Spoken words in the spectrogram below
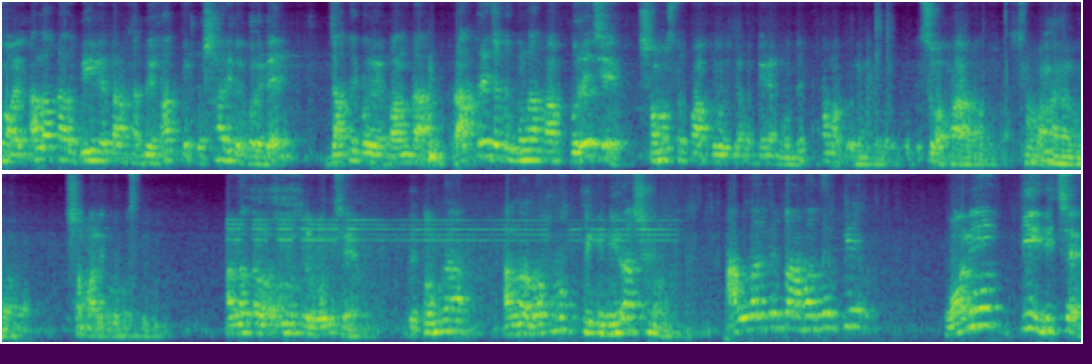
হয়, আল্লাহ তার দিনে তার দুই হাতকে প্রসারিত করে দেন যাতে করে বান্দা রাত্রে যত গুণা পাপ করেছে সমস্ত পাপগুলো যেন দিনের মধ্যে ক্ষমা করে। সম্মানিত উপস্থিতি। আল্লাহ তাআলা অন্যত্র বলছেন যে তোমরা আল্লাহ রহমত থেকে নিরাশ হও না। আল্লাহ কিন্তু আমাদেরকে অনেক কি দিচ্ছেন?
